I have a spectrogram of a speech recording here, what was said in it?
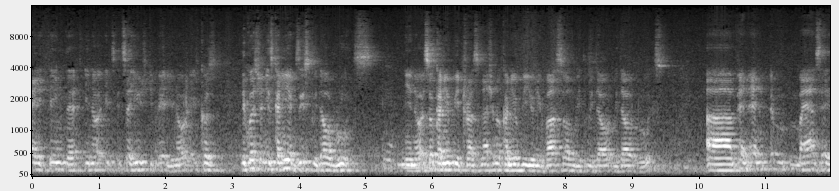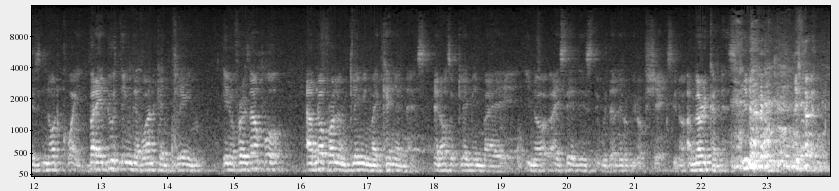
I think that, you know, it's, it's a huge debate, you know, because the question is, can you exist without roots? You know, so can you be transnational? Can you be universal with, without, without roots? Um, and, and my answer is not quite, but I do think that one can claim, you know, for example, I have no problem claiming my Kenyanness and also claiming my, you know, I say this with a little bit of shakes, you know, Americanness, you know,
